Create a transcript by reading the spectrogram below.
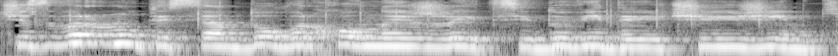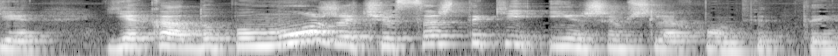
Чи звернутися до верховної жриці, до відаючої жінки, яка допоможе, чи все ж таки іншим шляхом піти?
